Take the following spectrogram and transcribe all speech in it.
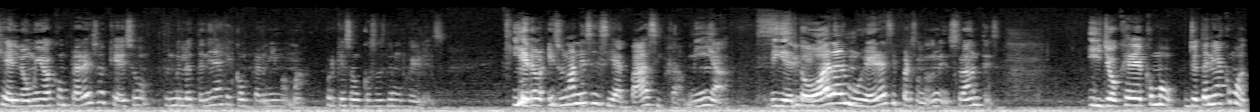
que él no me iba a comprar eso, que eso pues, me lo tenía que comprar mi mamá porque son cosas de mujeres. Y era, es una necesidad básica mía y de todas las mujeres y personas menstruantes. Y yo quedé como, yo tenía como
